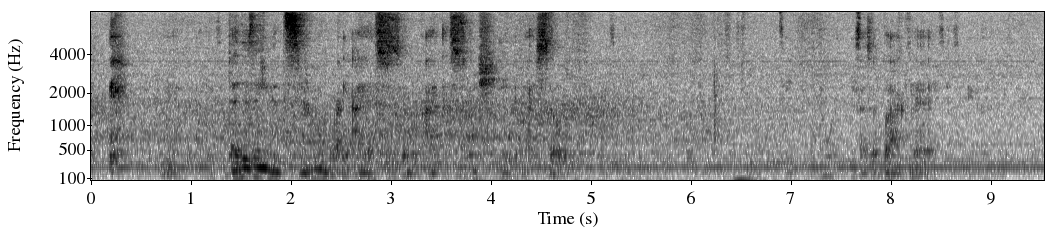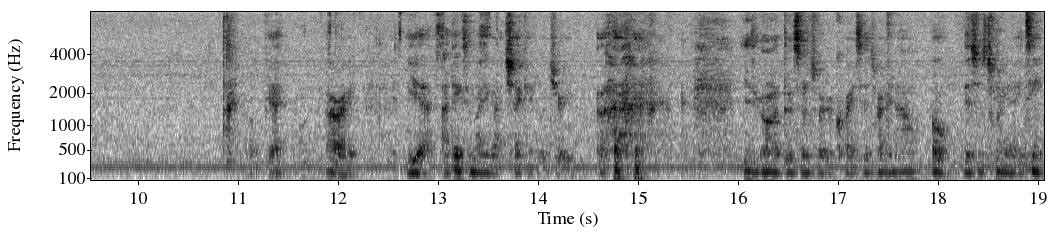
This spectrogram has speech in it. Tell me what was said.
that doesn't even sound right. I, asso- I associate myself as a black man. Okay. All right. Yeah, I think somebody got check in with Drake. He's going through some sort of crisis right now. Oh, this is 2019.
